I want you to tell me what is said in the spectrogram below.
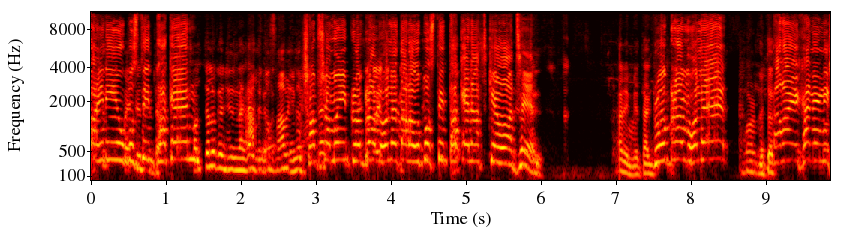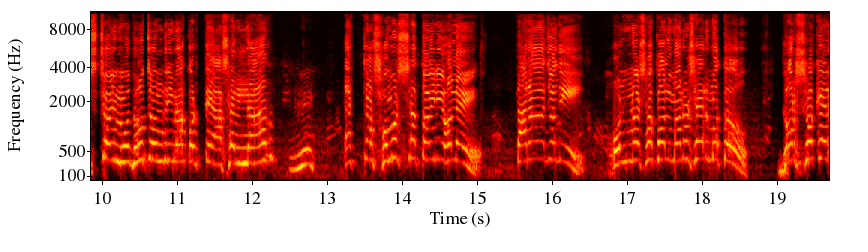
বাহিনী উপস্থিত থাকেন। সবসময় প্রোগ্রাম হলে তারা উপস্থিত থাকেন, আজকেও আছেন। প্রোগ্রাম হলে তারা এখানে নিশ্চয় মধুচন্দ্রিমা করতে আসেন না। একটা সমস্যা তৈরি হলে তারা যদি অন্য সকল মানুষের মতো দর্শকের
